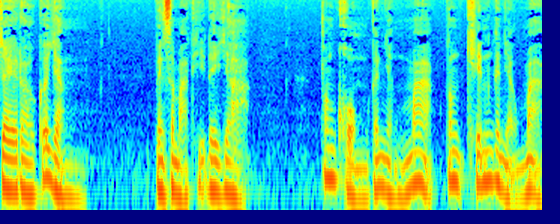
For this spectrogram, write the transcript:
ใจเราก็ยังเป็นสมาธิได้ยาก ต้องข่มกันอย่างมาก ต้องเค้นกันอย่างมาก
